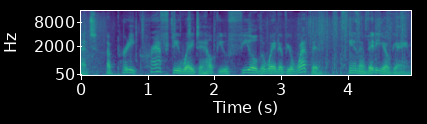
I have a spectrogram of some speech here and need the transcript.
That's a pretty crafty way to help you feel the weight of your weapon in a video game.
